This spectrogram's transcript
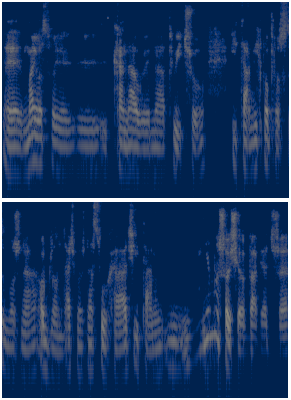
e, mają swoje y, kanały na Twitchu i tam ich po prostu można oglądać, można słuchać i tam nie muszą się obawiać, że,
